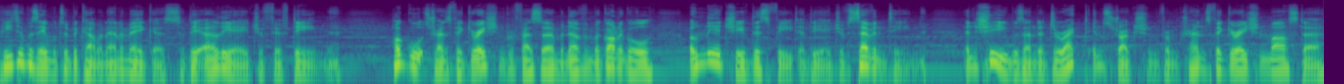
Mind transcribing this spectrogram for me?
Peter was able to become an animagus at the early age of 15. Hogwarts Transfiguration professor Minerva McGonagall only achieved this feat at the age of 17, and she was under direct instruction from Transfiguration Master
